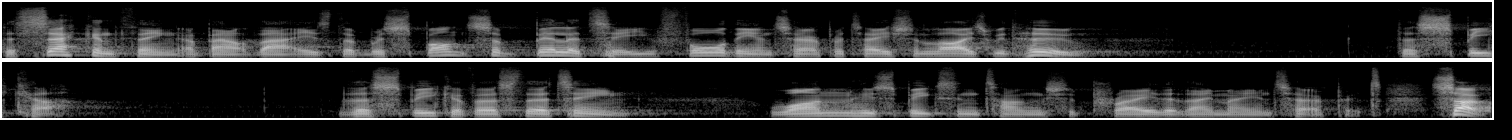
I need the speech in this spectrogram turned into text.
The second thing about that is the responsibility for the interpretation lies with who? The speaker. The speaker, verse 13. One who speaks in tongues should pray that they may interpret. So,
